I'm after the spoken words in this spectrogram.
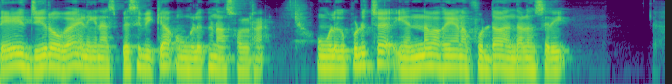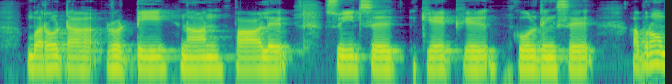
டே ஜீரோவை இன்றைக்கி நான் ஸ்பெசிஃபிக்காக உங்களுக்கு நான் சொல்கிறேன் உங்களுக்கு பிடிச்ச என்ன வகையான ஃபுட்டாக இருந்தாலும் சரி பரோட்டா ரொட்டி நான் பால் ஸ்வீட்ஸு கேக்கு கூல்ட்ரிங்க்ஸு அப்புறம்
